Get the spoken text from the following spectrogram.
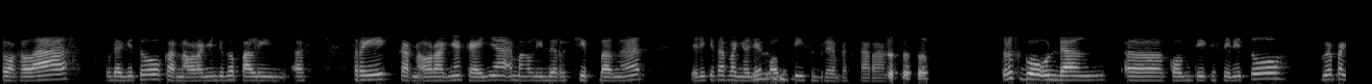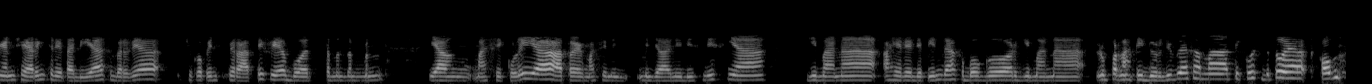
ketua kelas udah gitu karena orangnya juga paling eh, strict karena orangnya kayaknya emang leadership banget jadi kita panggil dia Hmm. Komti sebenarnya sampai sekarang. Terus gue undang eh, Komti ke sini tuh, gue pengen sharing cerita dia. Sebenarnya cukup inspiratif ya buat temen-temen yang masih kuliah atau yang masih men- menjalani bisnisnya. Gimana akhirnya dia pindah ke Bogor, gimana lu pernah tidur juga sama tikus, betul ya, Kom?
